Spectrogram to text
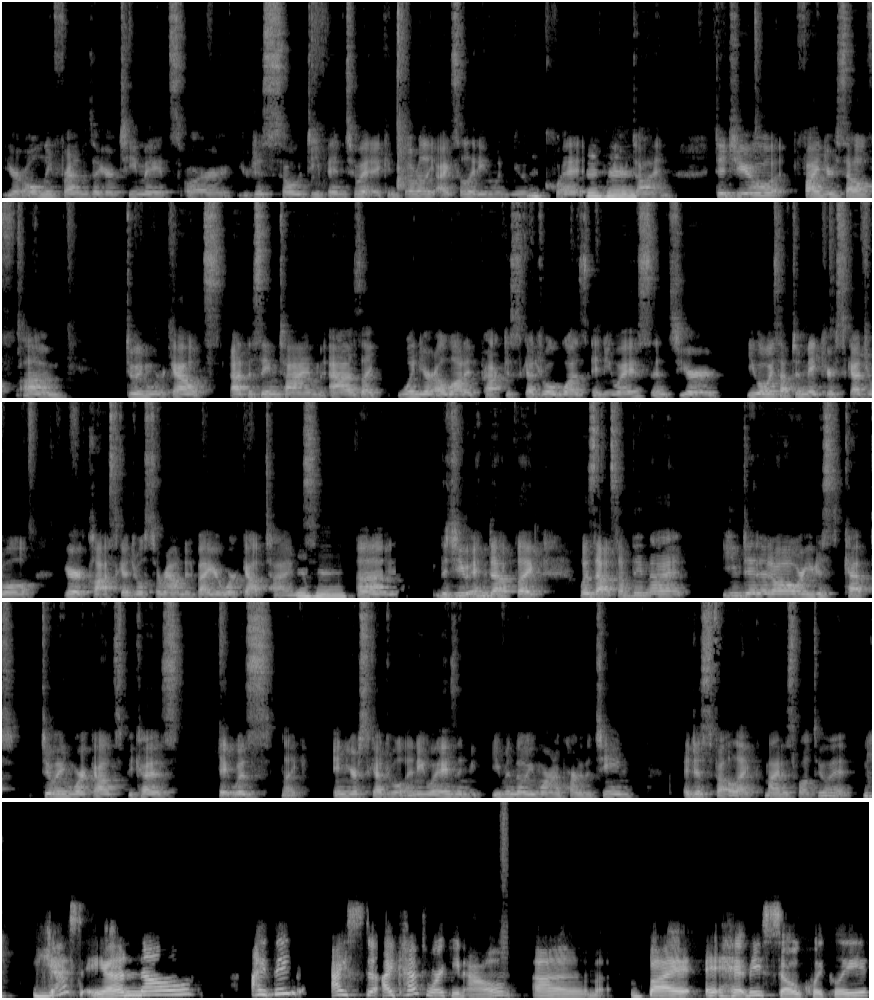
your only friends are your teammates or you're just so deep into it, it can feel really isolating when you mm, quit mm-hmm. and you're done. Did you find yourself um, doing workouts at the same time as like when your allotted practice schedule was anyway, since you're you always have to make your schedule, your class schedule surrounded by your workout times. Mm-hmm. Um, did you end up like was that something that you did at all or you just kept doing workouts because it was like in your schedule anyways and even though you weren't a part of the team it just felt like might as well do it yes and no i think i still i kept working out um but it hit me so quickly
